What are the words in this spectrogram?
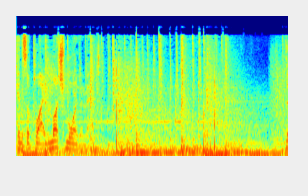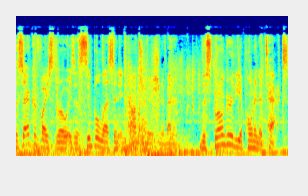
can supply much more than that. The sacrifice throw is a simple lesson in conservation of energy. The stronger the opponent attacks,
